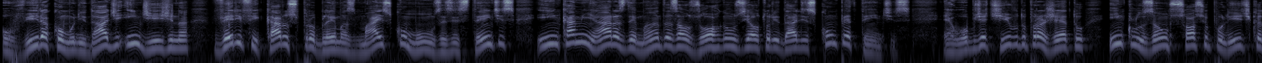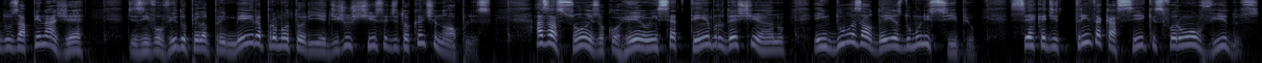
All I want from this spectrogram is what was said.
Ouvir a comunidade indígena, verificar os problemas mais comuns existentes e encaminhar as demandas aos órgãos e autoridades competentes. É o objetivo do projeto Inclusão Sociopolítica dos Apinagé, desenvolvido pela primeira Promotoria de Justiça de Tocantinópolis. As ações ocorreram em setembro deste ano em duas aldeias do município. Cerca de 30 caciques foram ouvidos.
